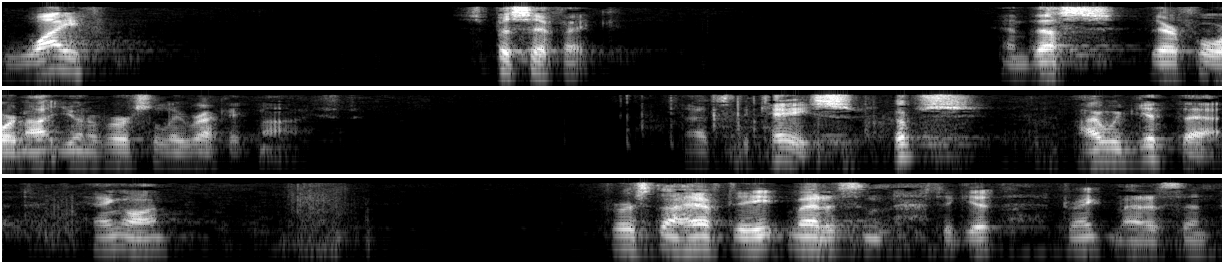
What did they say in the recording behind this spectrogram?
wife specific, and thus, therefore, not universally recognized. That's the case. Oops. I would get that. Hang on. First I have to eat medicine to get drink medicine.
